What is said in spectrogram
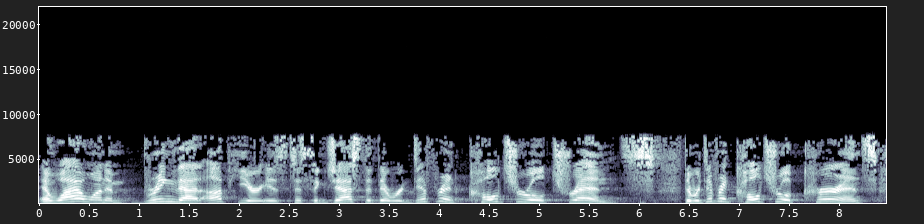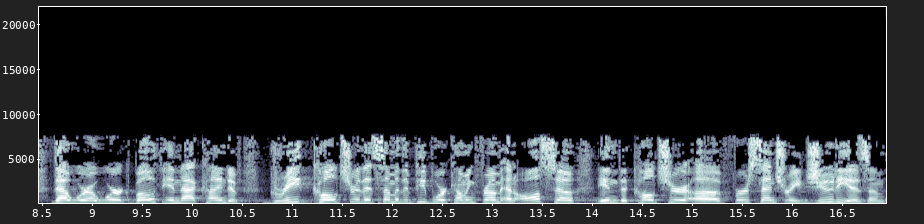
And why I want to bring that up here is to suggest that there were different cultural trends there were different cultural currents that were at work, both in that kind of Greek culture that some of the people were coming from, and also in the culture of first century Judaism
